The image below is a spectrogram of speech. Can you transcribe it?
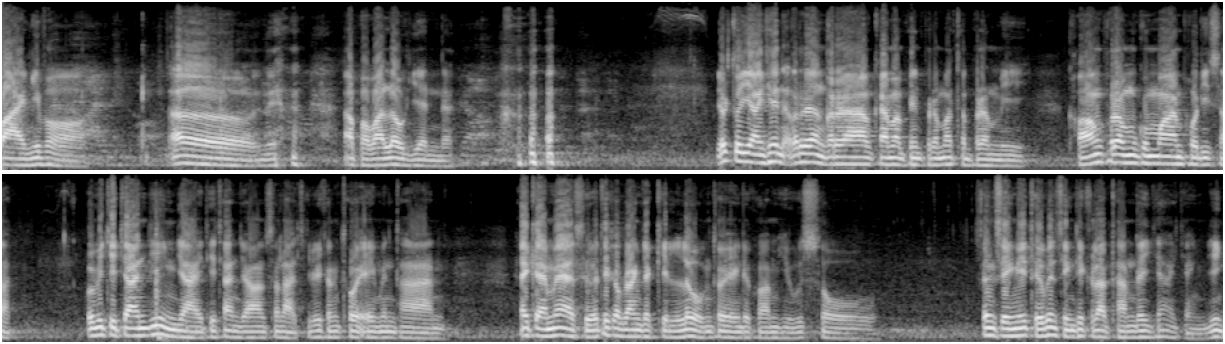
บายอย่างนี้พอ เออเนี่ยเอาภาวะโลกเย็นนะยกตัวอย่างเช่น เรื่องราวการมาเป็นประมัตถบารมี ของพระมกุมารโพธิสัตว์ผู้มีจิตใจยิ่งใหญ่ที่ท่านยอมสละชีวิตของตัวเองเป็นทาน ให้แก่แม่เสือที่กำลังจะกินลูกของตัวเองด้วยความหิวโซ ซึ่งสิ่งนี้ถือเป็นสิ่งที่กระทำได้ยากอย่างยิ่ง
